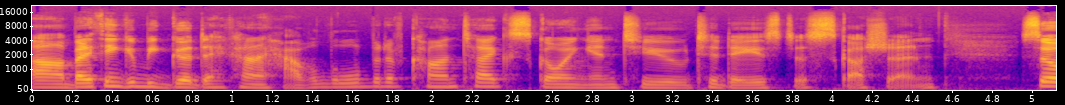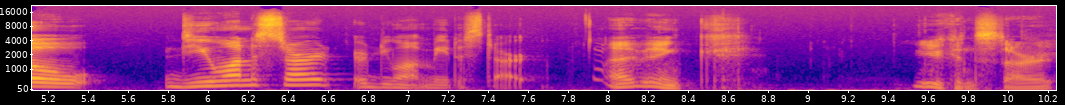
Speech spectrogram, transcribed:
Uh, but I think it'd be good to kind of have a little bit of context going into today's discussion. So, do you want to start or do you want me to start? I think you can start.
